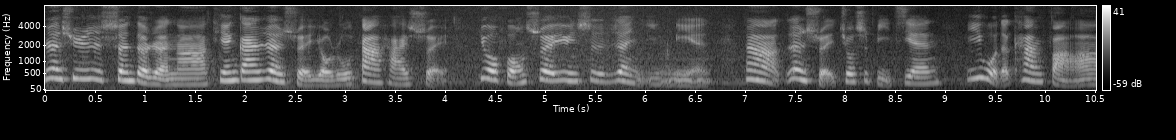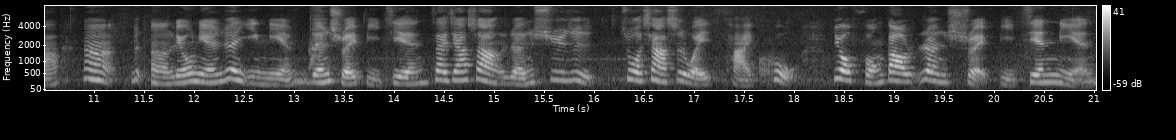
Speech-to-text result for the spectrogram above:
壬戌日生的人啊，天干壬水有如大海水，又逢岁运是壬寅年，那壬水就是比肩。依我的看法啊，那呃流年壬寅年壬水比肩，再加上壬戌日坐下是为财库。又逢到壬水比肩年，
